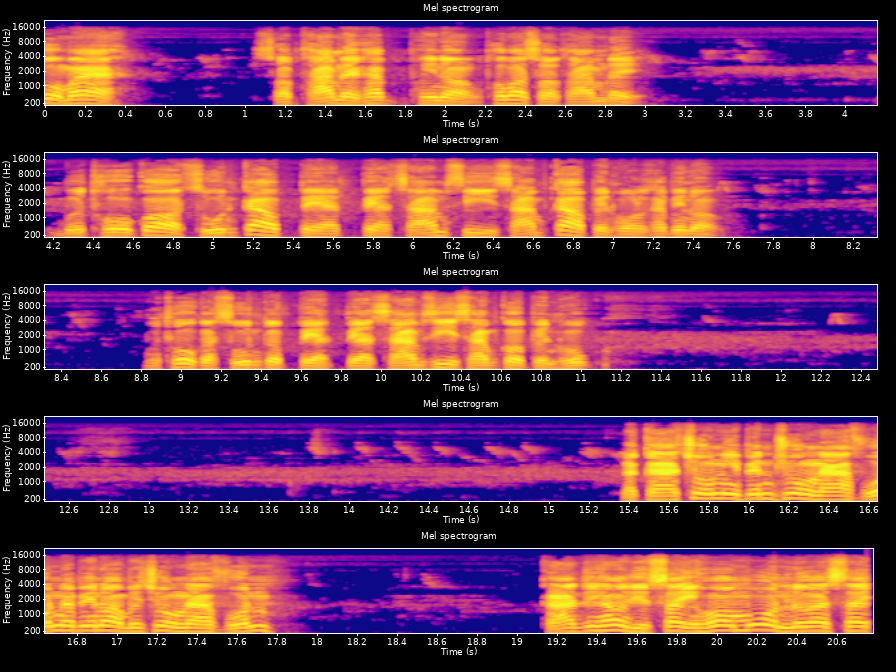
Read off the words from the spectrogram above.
โทรมา สอบถามเลยครับพี่น้องโทรมาสอบถามได้เบอร์โทรก็ 0 9 8 8 3 4 3 9เป็นหกครับพี่น้องเบอร์โทรก็0 9 8 8 3 4 3 9เป็นหกแล้วก็ช่วงนี้เป็นช่วงหนาฝนครับพี่น้องเป็นช่วงหนาฝน การที่เขาจะใส่ฮอร์โมนหรือว่าใส่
